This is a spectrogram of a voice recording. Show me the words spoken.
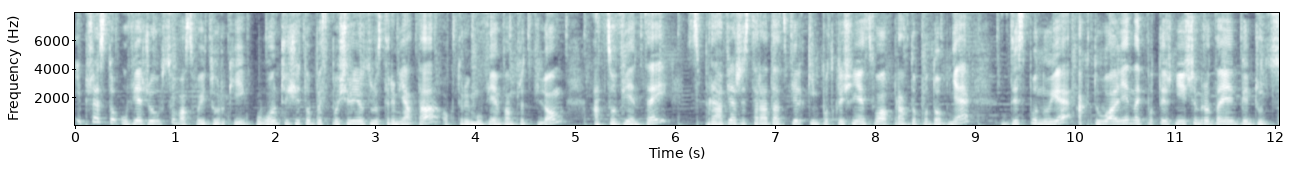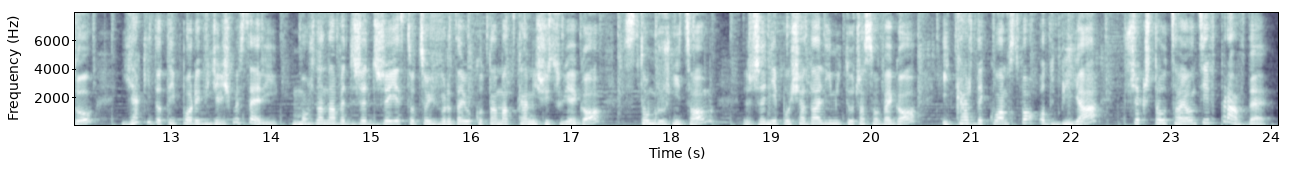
i przez to uwierzył w słowa swojej córki. Łączy się to bezpośrednio z lustrem Yata, o którym mówiłem wam przed chwilą, a co więcej, sprawia, że Sarada z wielkim podkreśleniem słowa prawdopodobnie dysponuje aktualnie najpotężniejszym rodzajem genjutsu, jaki do tej pory widzieliśmy w serii. Można nawet rzec, że jest to coś w rodzaju kota Shisuyego, z tą różnicą, że nie posiada limitu czasowego i każde kłamstwo odbija, przekształcając je w prawdę.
